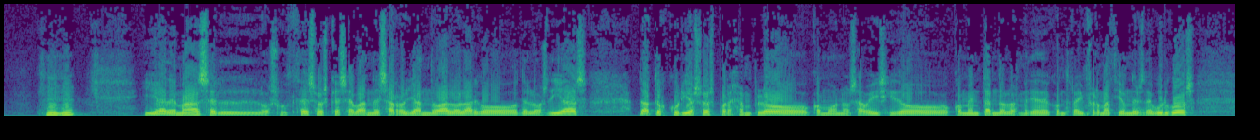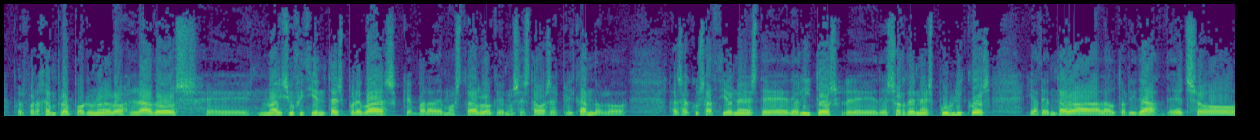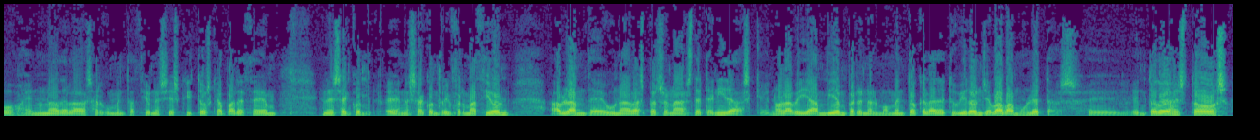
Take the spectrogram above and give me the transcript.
y además los sucesos que se van desarrollando a lo largo de los días. Datos curiosos, por ejemplo, como nos habéis ido comentando los medios de contrainformación desde Burgos, pues por ejemplo, por uno de los lados eh, no hay suficientes pruebas que, para demostrar lo que nos estabas explicando, las acusaciones de delitos, de desórdenes públicos y atentado a la autoridad. De hecho, en una de las argumentaciones y escritos que aparecen en esa, en esa contrainformación, hablan de una de las personas detenidas que no la veían bien, pero en el momento que la detuvieron llevaba muletas. Eh, en todos estos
